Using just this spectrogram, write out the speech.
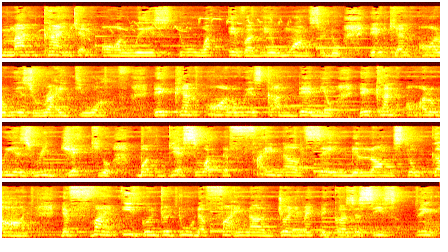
mankind can always do whatever they want to do. They can always write you off. They can always condemn you. They can always reject you. But guess what? The final saying belongs to God. The fine is going to do the final judgment because you see something.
